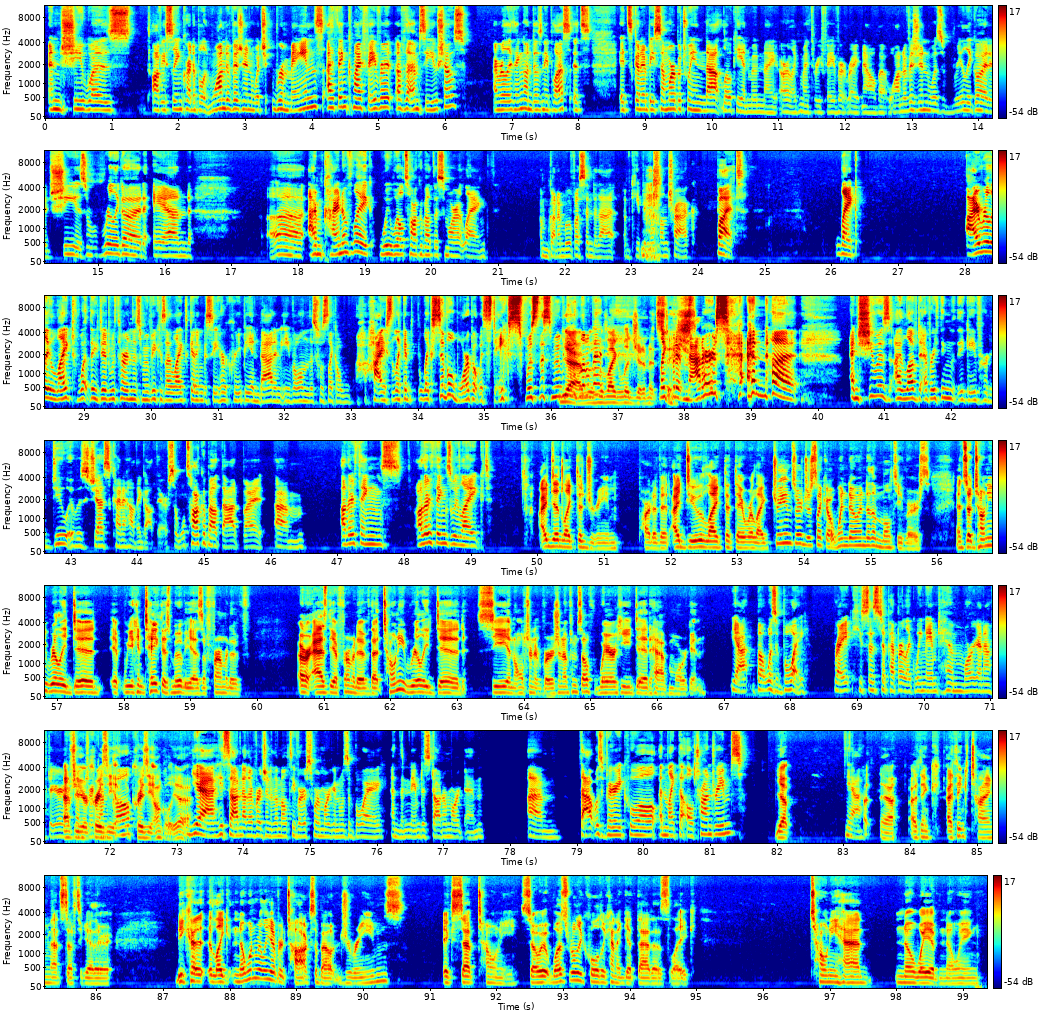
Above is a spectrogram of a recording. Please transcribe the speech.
And she was obviously incredible in WandaVision, which remains, I think, my favorite of the MCU shows. I really think on Disney Plus, it's it's gonna be somewhere between that Loki and Moon Knight are like my three favorite right now. But WandaVision was really good, and she is really good. And uh I'm kind of like we will talk about this more at length. I'm gonna move us into that. I'm keeping us on track. But like I really liked what they did with her in this movie because I liked getting to see her creepy and bad and evil, and this was like a high, like a like Civil War, but with stakes. Was this movie Yeah, a it little bit like legitimate like, but it matters, and uh, and she was. I loved everything that they gave her to do. It was just kind of how they got there. So we'll talk about that, but um, other things, other things we liked. I did like the dream part of it. I do like that they were like dreams are just like a window into the multiverse. And so Tony really did it we can take this movie as affirmative or as the affirmative that Tony really did see an alternate version of himself where he did have Morgan Yeah, but was a boy, right? He says to Pepper, like, "We named him Morgan after your after your crazy uncle." crazy uncle, yeah. Yeah, he saw another version of the multiverse where Morgan was a boy and then named his daughter Morgan. Um, that was very cool. And like the Ultron dreams. Yep. Yeah. Uh, yeah i think i think tying that stuff together because like no one really ever talks about dreams except tony so it was really cool to kind of get that as like tony had no way of knowing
